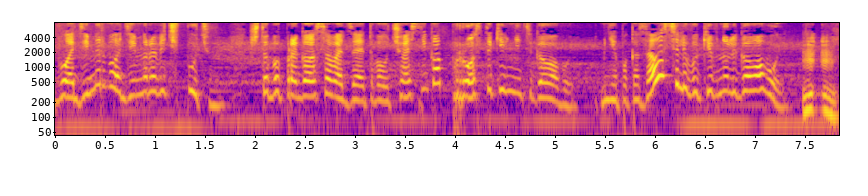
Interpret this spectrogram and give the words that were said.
Владимир Владимирович Путин. Чтобы проголосовать за этого участника, просто кивните головой. Мне показалось, или вы кивнули головой? М-м.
